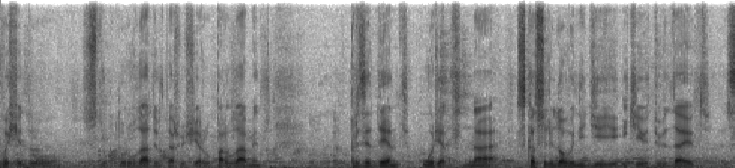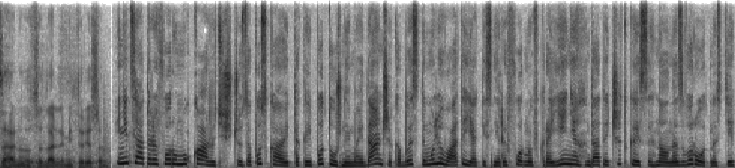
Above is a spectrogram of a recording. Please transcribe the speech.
вихіду структур влади, в першу чергу парламент, президент, уряд на сконсолідовані дії, які відповідають загальнонаціональним інтересам. Ініціатори форуму кажуть, що запускають такий потужний майданчик, аби стимулювати якісні реформи в країні, дати чіткий сигнал незворотності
